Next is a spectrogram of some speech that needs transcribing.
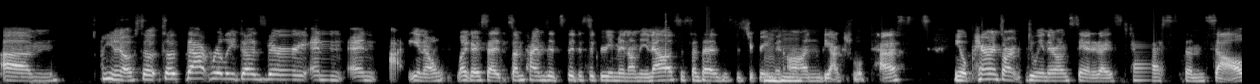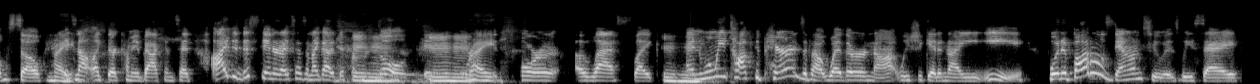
Um, you know so so that really does vary and and uh, you know like i said sometimes it's the disagreement on the analysis sometimes it's disagreement mm-hmm. on the actual tests you know parents aren't doing their own standardized tests themselves so right. it's not like they're coming back and said i did this standardized test and i got a different mm-hmm. result it, mm-hmm. right or less like mm-hmm. and when we talk to parents about whether or not we should get an iee what it bottles down to is we say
